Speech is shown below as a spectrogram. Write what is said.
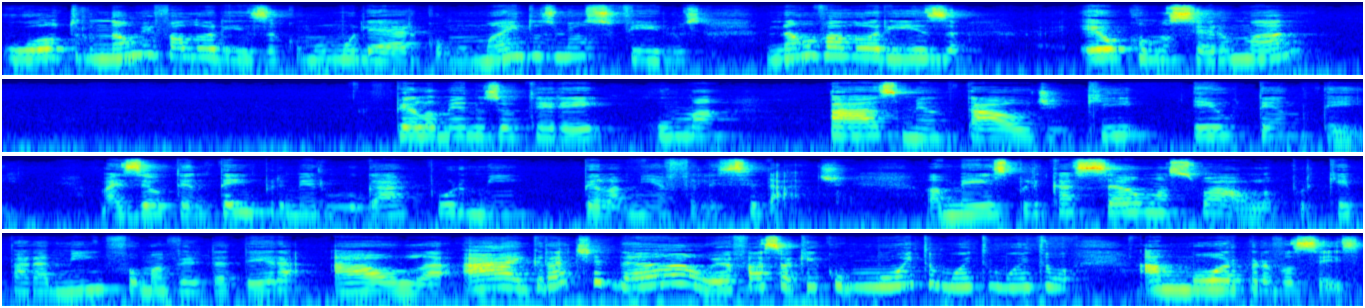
o outro não me valoriza como mulher, como mãe dos meus filhos, não valoriza eu como ser humano, pelo menos eu terei uma paz mental de que eu tentei. Mas eu tentei em primeiro lugar por mim, pela minha felicidade. Amei a explicação, a sua aula, porque para mim foi uma verdadeira aula. Ai, gratidão! Eu faço aqui com muito, muito, muito amor para vocês.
